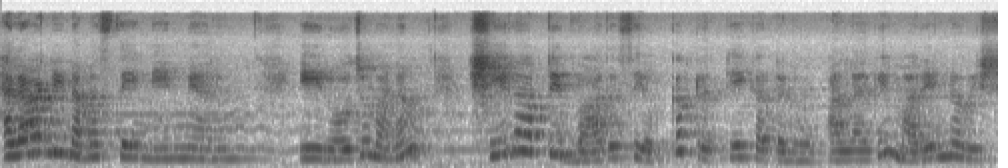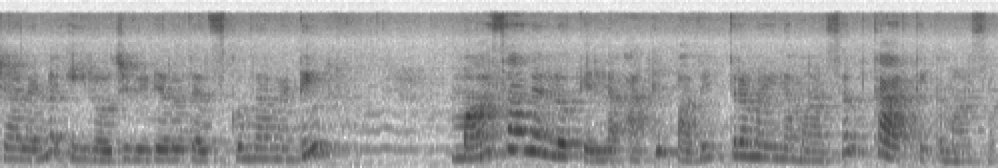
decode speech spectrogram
హలో అండి నమస్తే. నేను మీ అను. ఈరోజు మనం క్షీరాబ్ది ద్వాదశి యొక్క ప్రత్యేకతను అలాగే మరెన్నో విషయాలను ఈరోజు వీడియోలో తెలుసుకుందామండి. మాసాలలోకెల్లా అతి పవిత్రమైన మాసం కార్తీక మాసం.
